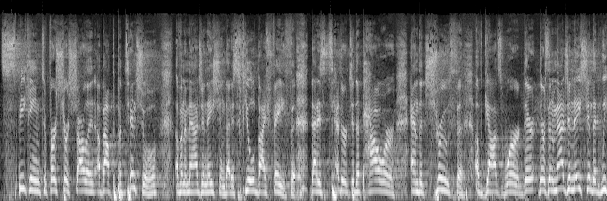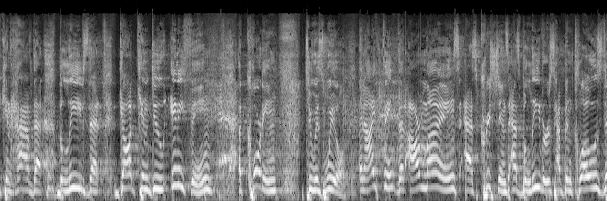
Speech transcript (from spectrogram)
speaking to First Church Charlotte about the potential of an imagination that is fueled by faith, that is tethered to the power and the truth of God's word. There, there's an imagination that we can have that believes that God can do anything according to his will. And I think that our minds as Christians, as believers, have been closed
